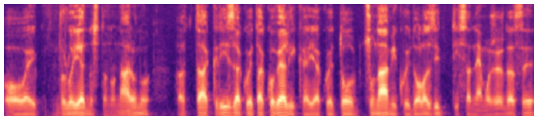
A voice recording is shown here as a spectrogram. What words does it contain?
Ovaj, vrlo jednostavno. Naravno, ta kriza koja je tako velika i ako je to tsunami koji dolazi, ti sad ne možeš da se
